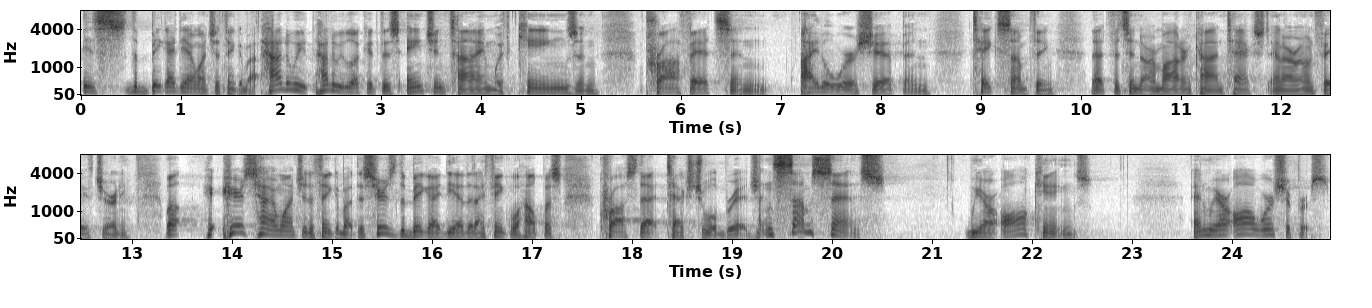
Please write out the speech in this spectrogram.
is the big idea I want you to think about. How do we, how do we look at this ancient time with kings and prophets and idol worship and take something that fits into our modern context and our own faith journey? Well, here's how I want you to think about this. Here's the big idea that I think will help us cross that textual bridge. In some sense, we are all kings and we are all worshipers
